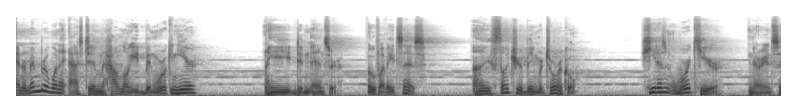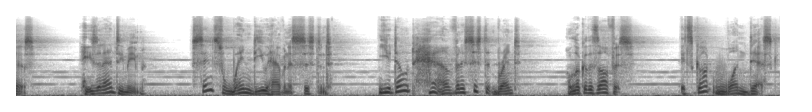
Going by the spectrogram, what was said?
And remember when I asked him how long he'd been working here? He didn't answer. 058 says, I thought you were being rhetorical. He doesn't work here, Marion says. He's an anti meme. Since when do you have an assistant? You don't have an assistant, Brent. Oh, look at this office. It's got one desk.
